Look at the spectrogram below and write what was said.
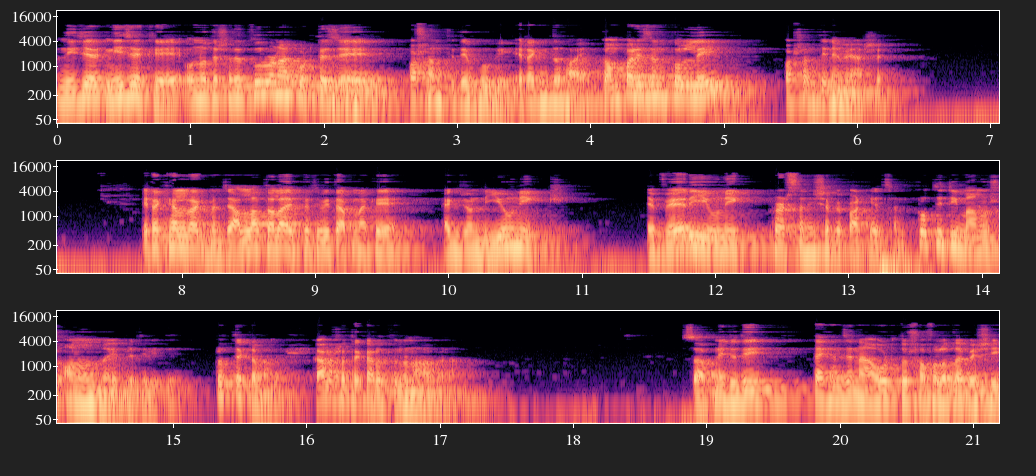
নিজের নিজেকে অন্যদের সাথে তুলনা করতে যে অশান্তিতে ভুগি, এটা কিন্তু হয়। কম্পারিজন করলেই অশান্তি নেমে আসে। এটা খেয়াল রাখবেন যে আল্লাহ তালা এই পৃথিবীতে আপনাকে একজন unique a very unique person হিসেবে পাঠিয়েছেন। প্রতিটি মানুষ অনন্য এই পৃথিবীতে। প্রত্যেকটা মানুষ। কারোর সাথে কারও তুলনা হবে না। সো আপনি যদি দেখেন যে না, ওর তো সফলতা বেশি,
